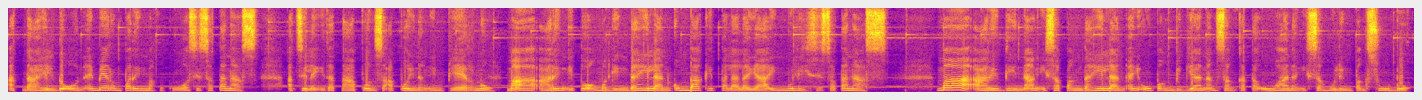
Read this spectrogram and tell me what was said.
at dahil doon ay meron pa rin makukuha si Satanas at sila itatapon sa apoy ng impyerno. Maaaring ito ang maging dahilan kung bakit palalayain muli si Satanas. Maaari din na ang isa pang dahilan ay upang bigyan ang sangkatauhan ng isang huling pagsubok.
